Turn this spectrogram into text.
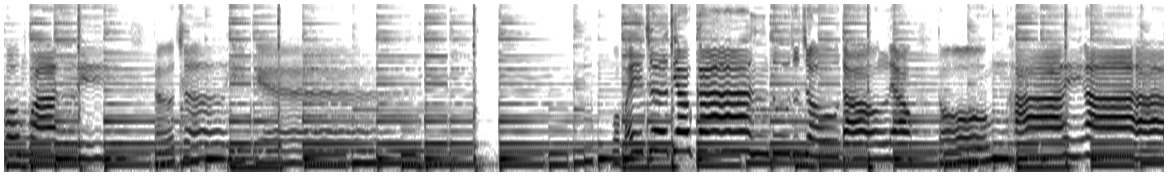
空万里的这一天，我背着钓竿，走到了东海岸，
